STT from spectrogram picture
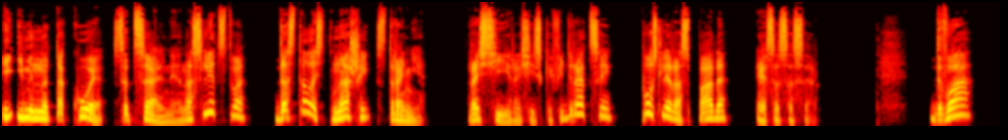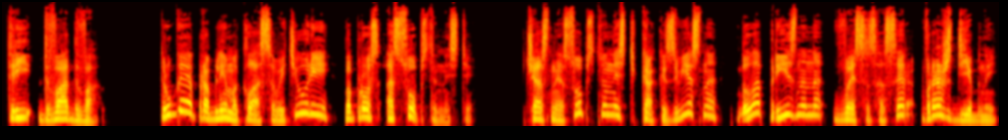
И именно такое социальное наследство досталось нашей стране, России и Российской Федерации, после распада СССР. 2.3.2.2. Другая проблема классовой теории – вопрос о собственности. Частная собственность, как известно, была признана в СССР враждебной,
